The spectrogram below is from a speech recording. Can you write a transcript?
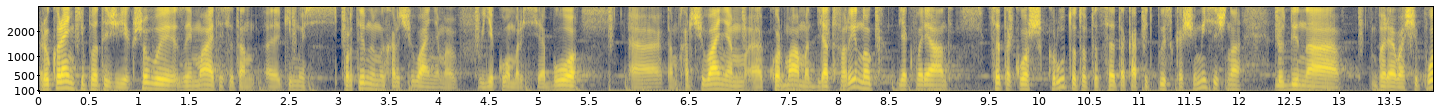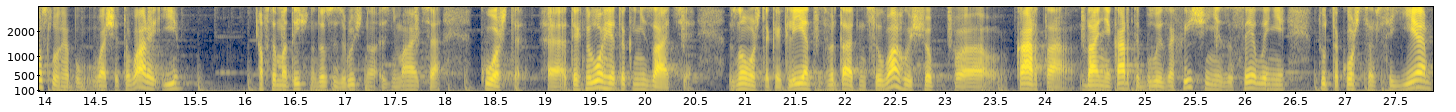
Рекурентні платежі. Якщо ви займаєтеся там е, якимось спортивними харчуваннями в e-commerce або там харчуванням кормами для тваринок, як варіант, це також круто. Тобто, це така підписка щомісячна. Людина бере ваші послуги або ваші товари і. Автоматично досить зручно знімаються кошти. Е, Технологія токенізації. Знову ж таки, клієнти звертають на це увагу, щоб е, карта, дані карти були захищені, засейлені. Тут також це все є.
